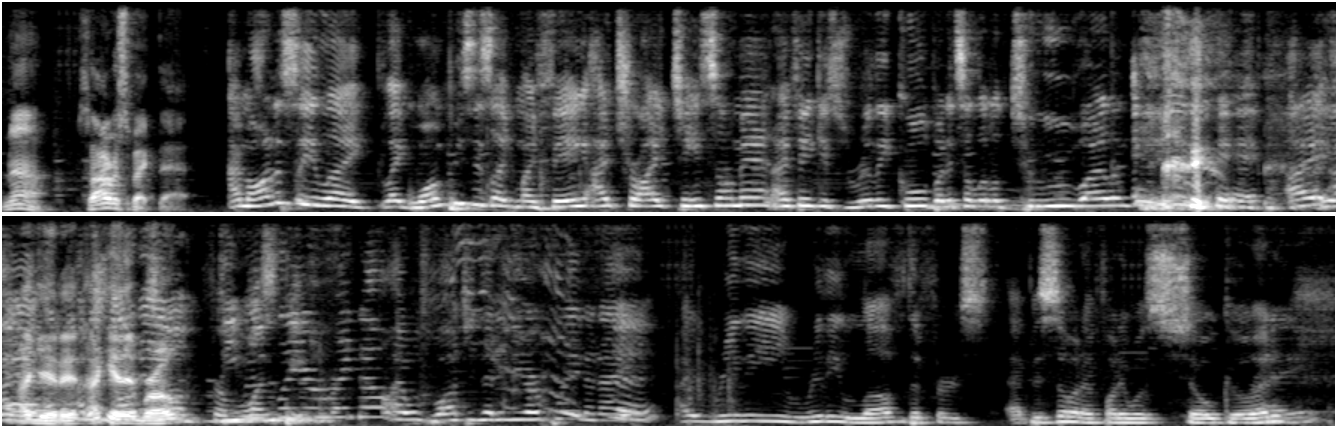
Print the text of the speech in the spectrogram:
nah. So I respect that. I'm honestly like, like One Piece is like my thing. I tried Chainsaw Man. I think it's really cool, but it's a little too violent. I, I get it. I get it, bro. From uh, Demon One Slayer Piece. right now. I was watching that in the airplane, and I, I really, really loved the first episode. I thought it was so good. Right.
